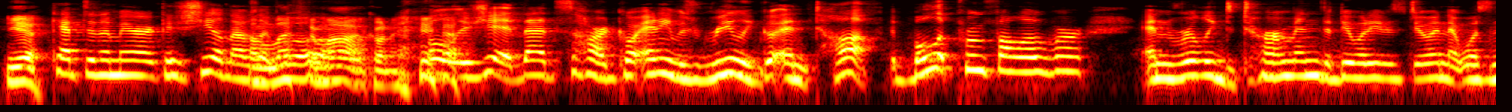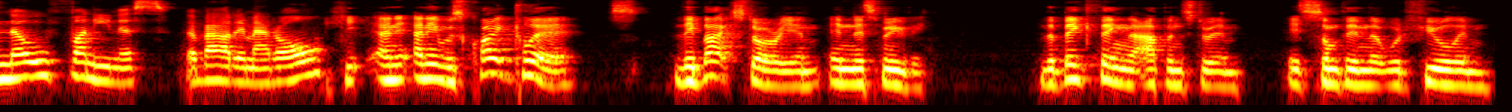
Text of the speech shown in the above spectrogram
Yeah. Captain America's shield, and I was And like, left a mark on it. Holy shit, that's hardcore. And he was really good and tough, bulletproof all over, and really determined to do what he was doing. There was no funniness about him at all. He, and, it, and it was quite clear the backstory in, in this movie. The big thing that happens to him is something that would fuel him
